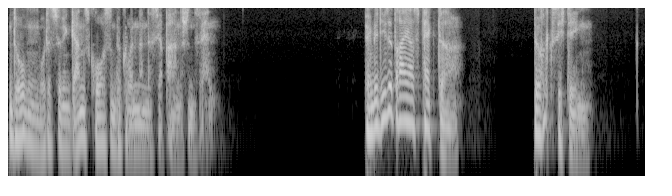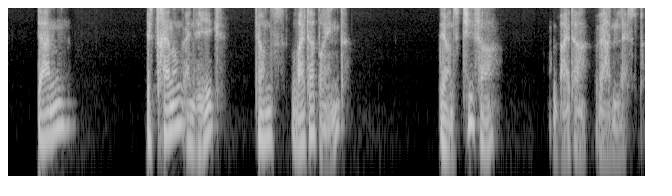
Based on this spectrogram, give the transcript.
Dogen wurde zu den ganz großen Begründern des japanischen Zen. Wenn wir diese drei Aspekte berücksichtigen, dann ist Trennung ein Weg, der uns weiterbringt, der uns tiefer und weiter werden lässt.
